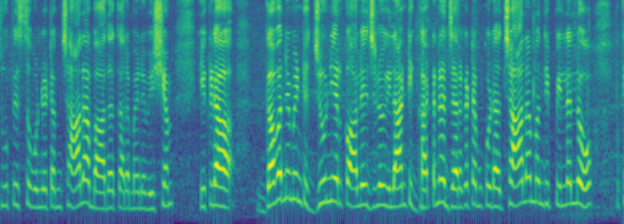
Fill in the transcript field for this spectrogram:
చూపిస్తూ ఉండటం చాలా బాధాకరమైన విషయం. ఇక్కడ గవర్నమెంట్ జూనియర్ కాలేజీలో ఇలాంటి ఘటన జరగటం కూడా చాలామంది పిల్లల్లో ఒక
